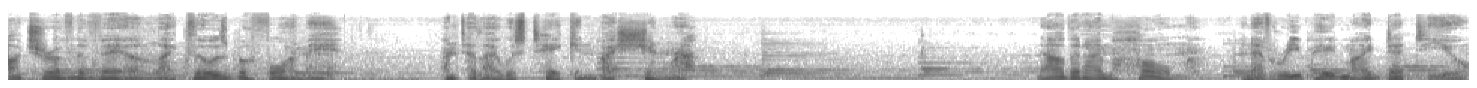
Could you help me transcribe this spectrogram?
Watcher of the Vale like those before me, until I was taken by Shinra. Now that I'm home and have repaid my debt to you,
